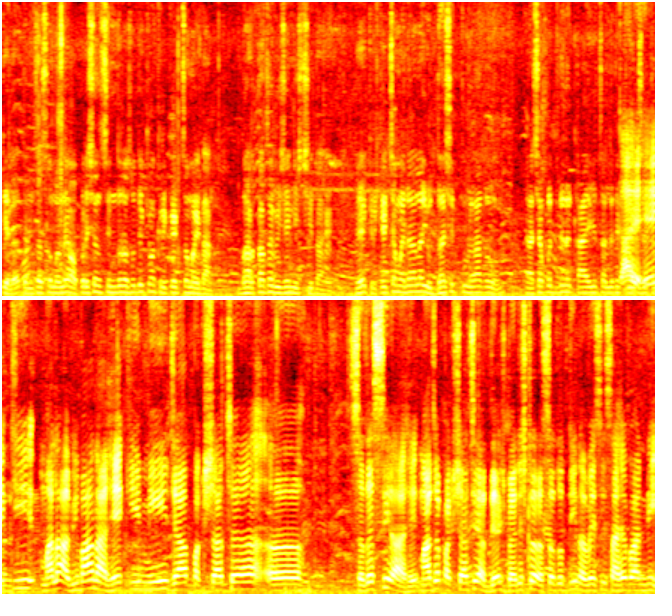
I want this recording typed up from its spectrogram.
केलं. त्यांचं असं म्हणणं आहे ऑपरेशन सिंदूर असू दे किंवा क्रिकेटचं मैदान भारताचा विजय निश्चित आहे. हे क्रिकेटच्या मैदानाला युद्धाशी तुलना करून अशा पद्धतीने काय जे चाललं ते काय कसं- की मला अभिमान आहे की मी ज्या पक्षाचं अ, सदस्य आहे माझ्या पक्षाचे अध्यक्ष बॅरिस्टर असदुद्दीन अवेसी साहेबांनी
